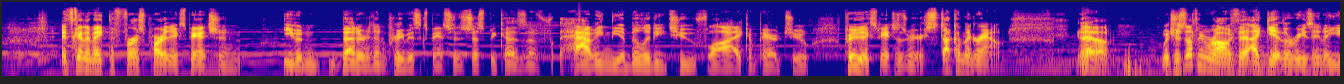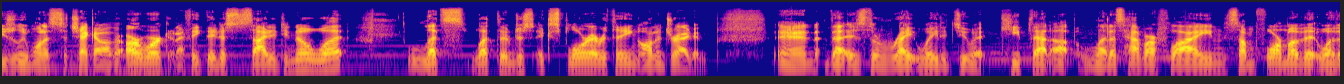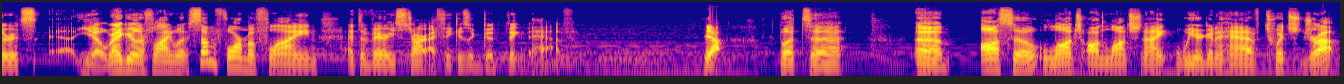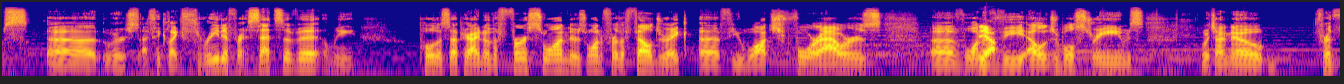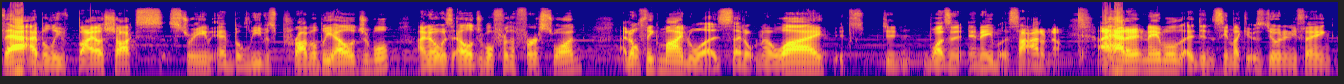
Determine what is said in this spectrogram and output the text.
it's gonna make the first part of the expansion even better than previous expansions just because of having the ability to fly compared to previous expansions where you're stuck on the ground. Yeah. Um, which is nothing wrong with it. I get the reason they usually want us to check out all their artwork, and I think they just decided, you know what? Let's let them just explore everything on a dragon. And that is the right way to do it. Keep that up. Let us have our flying, some form of it, whether it's uh, you know regular flying, some form of flying at the very start. I think is a good thing to have. Yeah. But uh, um, also launch on launch night, we are gonna have Twitch drops. Uh, there's I think like three different sets of it. Let me pull this up here. I know the first one. There's one for the Feldrake. Uh, if you watch four hours of one Yeah. of the eligible streams, which I know for that, I believe Bioshock's stream, I believe, is probably eligible. I know it was eligible for the first one. I don't think mine was. I don't know why. It didn't wasn't enabled. So I don't know. I had it enabled. It didn't seem like it was doing anything.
